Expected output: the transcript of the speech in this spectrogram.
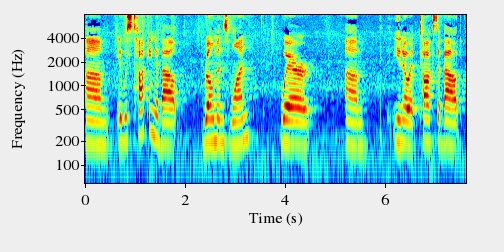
um, it was talking about Romans 1, where, um, you know, it talks about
